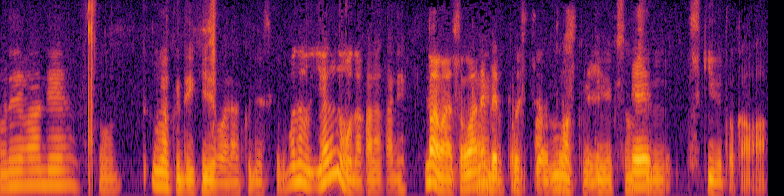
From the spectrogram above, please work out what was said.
それはね、そう、うまくできれば楽ですけど、まあでもやるのもなかなかね、まあまあ、そこはね、別途必要だとうまとして。くディレクションするスキルとかは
